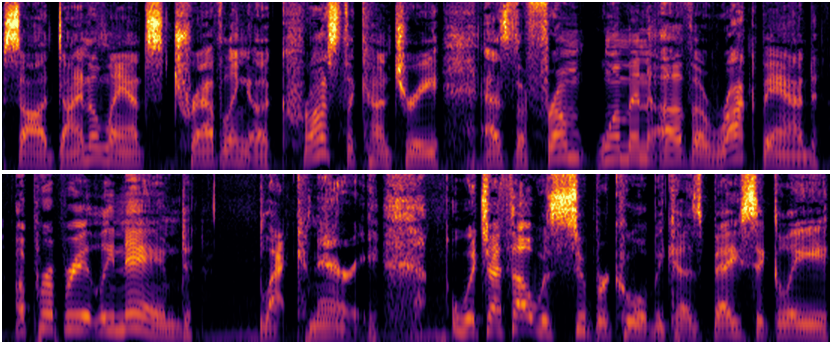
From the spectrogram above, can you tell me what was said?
saw Dinah Lance traveling across the country as the front woman of a rock band, appropriately named Black Canary, which I thought was super cool because basically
